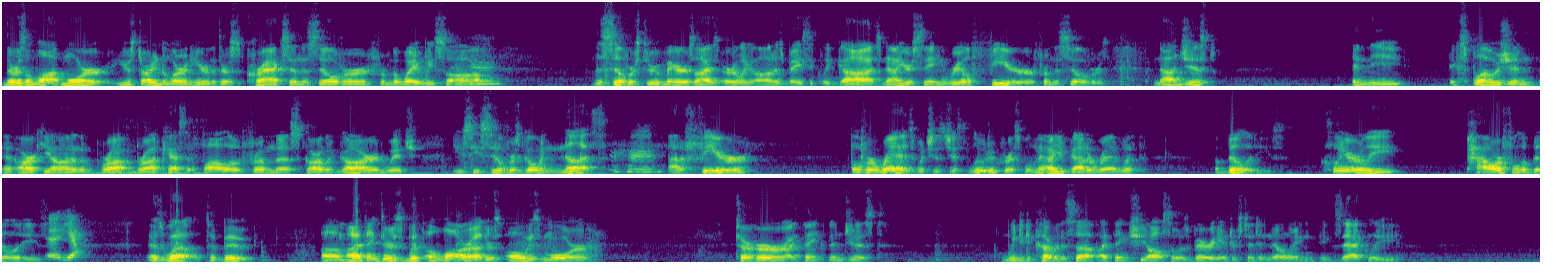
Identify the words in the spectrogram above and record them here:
there's a lot more you're starting to learn here that there's cracks in the silver from the way we saw Mhm. the silvers through mare's eyes early on as basically gods now you're seeing real fear from the silvers not just in the explosion at Archeon and the bro- broadcast that followed from the Scarlet Guard, which you see Silver's going nuts Mhm. out of fear over Reds, which is just ludicrous. Well, now you've got a Red with abilities, clearly powerful abilities Uh, yeah. as well to boot. Um, I think there's with Elara, there's always more to her. I think than just we need to cover this up. I think she also is very interested in knowing exactly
